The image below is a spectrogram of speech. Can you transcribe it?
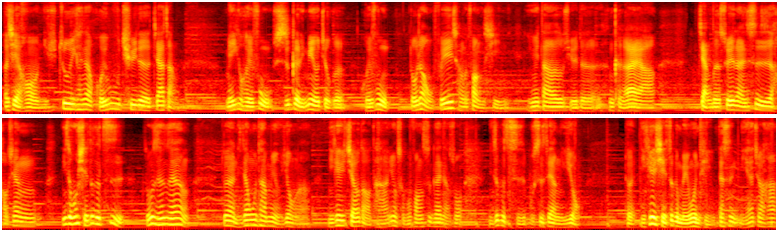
而且哈，你注意看看回复区的家长，每一个回复十个里面有九个回复都让我非常的放心，因为大家都觉得很可爱啊。讲的虽然是好像你怎么写这个字，怎么怎么怎样。对啊，你这样问他没有用啊！你可以教导他用什么方式跟他讲说，你这个词不是这样用。对，你可以写这个没问题，但是你要教他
